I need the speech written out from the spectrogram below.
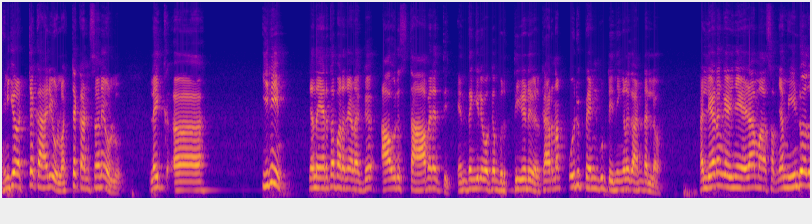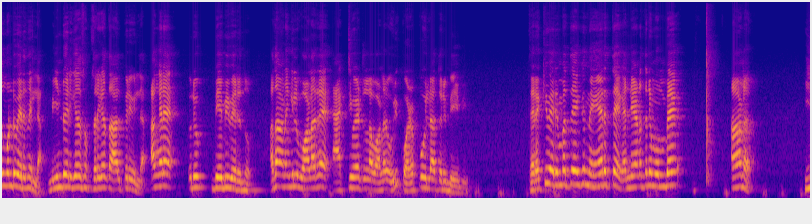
എനിക്ക് ഒറ്റ കാര്യമുള്ളൂ ഒറ്റ കൺസേണേ ഉള്ളൂ. ലൈക്ക് ഇനിയും ഞാൻ നേരത്തെ പറഞ്ഞ കണക്ക് ആ ഒരു സ്ഥാപനത്തിൽ എന്തെങ്കിലുമൊക്കെ വൃത്തികേടുകൾ കാരണം ഒരു പെൺകുട്ടി നിങ്ങൾ കണ്ടല്ലോ കല്യാണം കഴിഞ്ഞ ഏഴാം മാസം ഞാൻ വീണ്ടും അതും കൊണ്ട് വരുന്നില്ല. വീണ്ടും എനിക്കത് സംസാരിക്കാൻ താല്പര്യമില്ല. അങ്ങനെ ഒരു ബേബി വരുന്നു. അതാണെങ്കിൽ വളരെ ആക്റ്റീവായിട്ടുള്ള വളരെ ഒരു കുഴപ്പമില്ലാത്തൊരു ബേബി തിരക്കി വരുമ്പോഴത്തേക്ക് നേരത്തെ കല്യാണത്തിന് മുമ്പേ ആണ്. ഈ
